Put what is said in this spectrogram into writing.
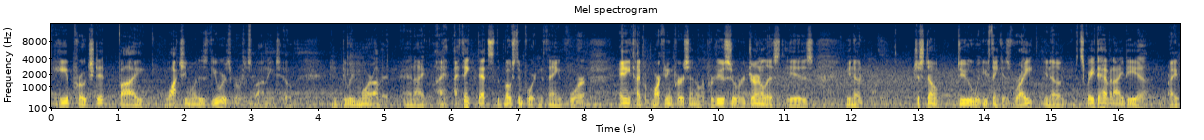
he approached it by watching what his viewers were responding to, and doing more of it. And I, I, I think that's the most important thing for any type of marketing person or producer or journalist is, you know, just don't do what you think is right. You know, it's great to have an idea, right?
